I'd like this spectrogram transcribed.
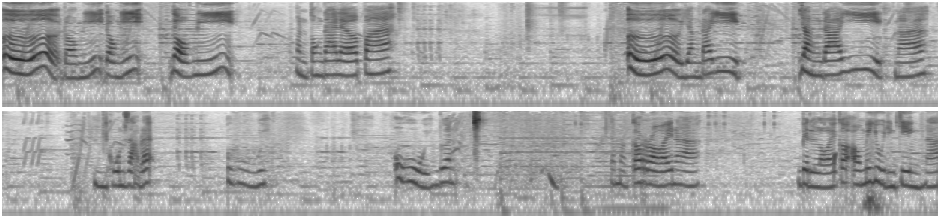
เออ ดอกนี้ ดอกนี้ ดอกนี้ มันต้องได้แล้วปะเออ ยังได้อีก ยังได้อีกนะคูณสามแล้ว โอ้โหยโอ้โหยเพื่อนแต่มันก็ร้อยนะคะ เบ็ดร้อยก็เอาไม่อยู่จริง ๆ นะ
